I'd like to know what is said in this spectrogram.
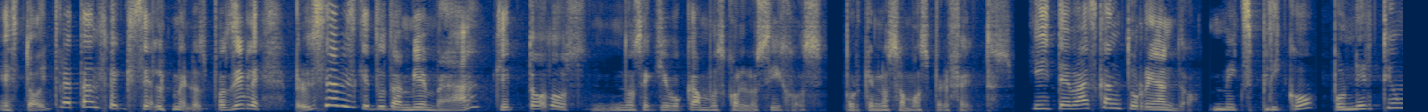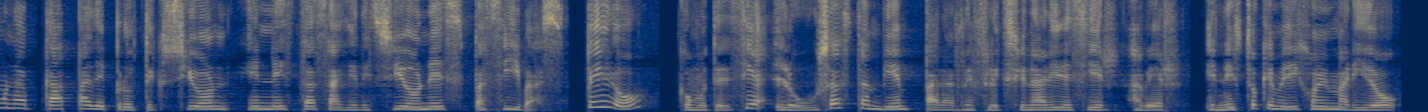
Estoy tratando de que sea lo menos posible. Pero sabes que tú también, ¿verdad? Que todos nos equivocamos con los hijos, porque no somos perfectos. Y te vas canturreando. ¿Me explico? Ponerte una capa de protección en estas agresiones pasivas. Pero, como te decía, lo usas también para reflexionar y decir, a ver, en esto que me dijo mi marido,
